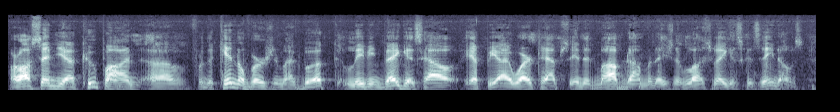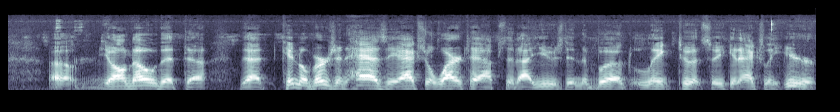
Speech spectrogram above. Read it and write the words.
or I'll send you a coupon uh, for the Kindle version of my book, Leaving Vegas How FBI Wiretaps Ended Mob Domination of Las Vegas Casinos. Uh, you all know that uh, that Kindle version has the actual wiretaps that I used in the book linked to it, so you can actually hear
